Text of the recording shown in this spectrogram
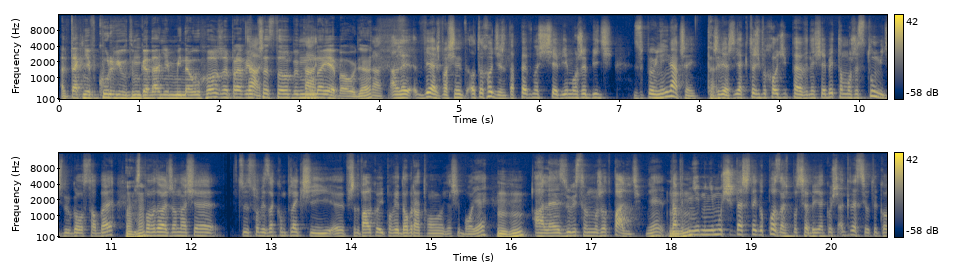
ale tak nie wkurwił tym gadaniem mi na ucho, że prawie Tak, przez to bym tak. mu najebał, nie? Tak, ale wiesz, właśnie o to chodzi, że ta pewność siebie może być zupełnie inaczej. Tak. Że wiesz, jak ktoś wychodzi pewny siebie, to może stłumić drugą osobę i Aha. spowodować, że ona się w cudzysłowie zakompleksi e, przed walką i powie, dobra, to ja się boję, Mhm. ale z drugiej strony może odpalić, nie? Nawet nie, nie musisz dać tego poznać po sobie jakąś agresją, tylko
